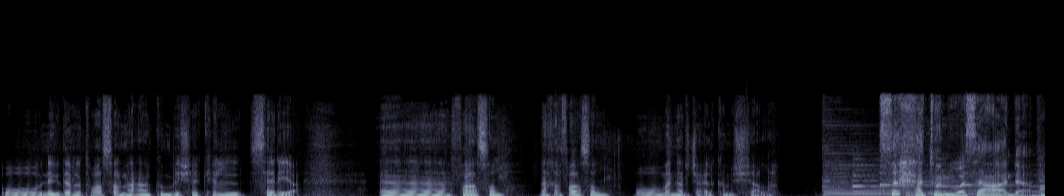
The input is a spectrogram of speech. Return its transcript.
ونقدر نتواصل معاكم بشكل سريع. آه فاصل ناخذ فاصل وما نرجع لكم إن شاء الله. صحة وسعادة.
